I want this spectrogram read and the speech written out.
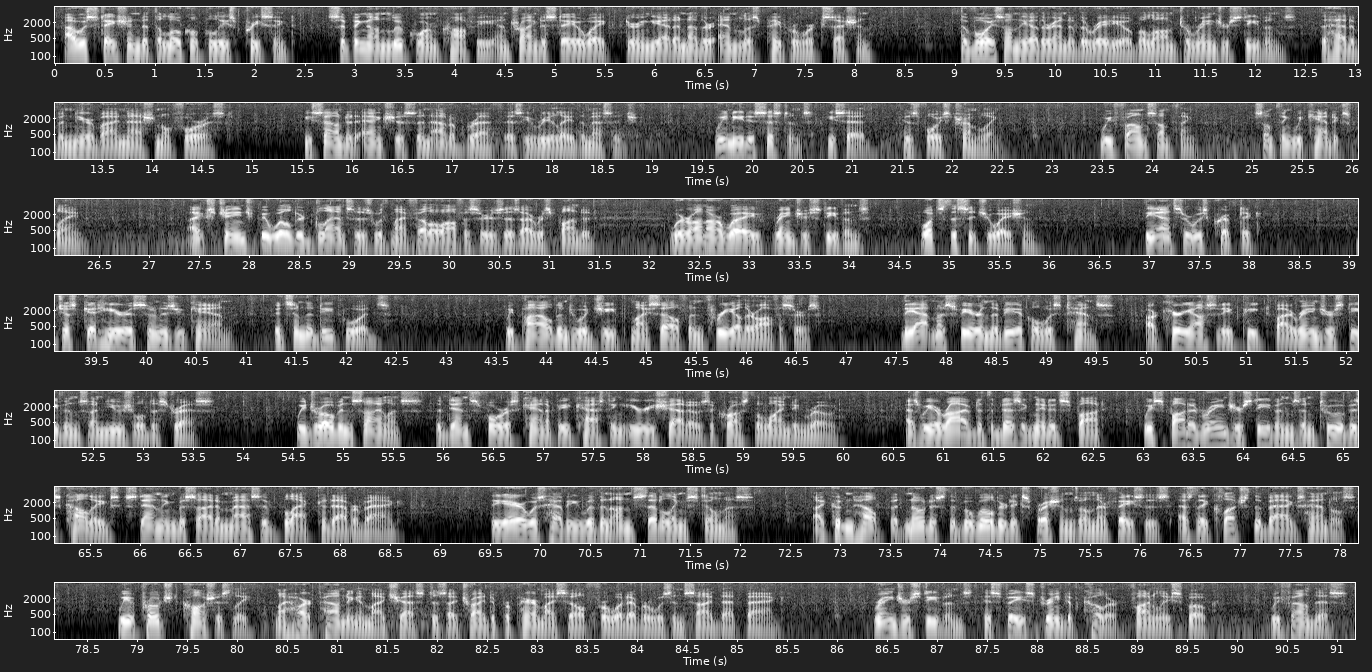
I was stationed at the local police precinct, sipping on lukewarm coffee and trying to stay awake during yet another endless paperwork session. The voice on the other end of the radio belonged to Ranger Stevens, the head of a nearby national forest. He sounded anxious and out of breath as he relayed the message. We need assistance, he said, his voice trembling. We found something, something we can't explain. I exchanged bewildered glances with my fellow officers as I responded. We're on our way, Ranger Stevens. What's the situation? The answer was cryptic. Just get here as soon as you can. It's in the deep woods. We piled into a jeep, myself and three other officers. The atmosphere in the vehicle was tense, our curiosity piqued by Ranger Stevens' unusual distress. We drove in silence, the dense forest canopy casting eerie shadows across the winding road. As we arrived at the designated spot, we spotted Ranger Stevens and two of his colleagues standing beside a massive black cadaver bag. The air was heavy with an unsettling stillness. I couldn't help but notice the bewildered expressions on their faces as they clutched the bag's handles. We approached cautiously, my heart pounding in my chest as I tried to prepare myself for whatever was inside that bag. Ranger Stevens, his face drained of color, finally spoke. We found this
